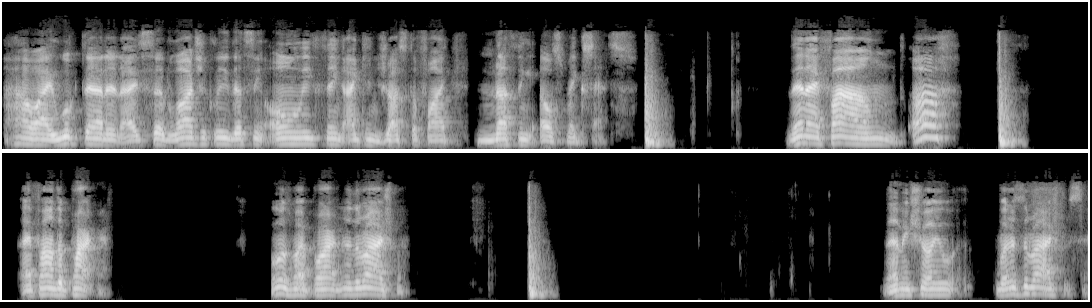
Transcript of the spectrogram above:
how I looked at it. I said logically, that's the only thing I can justify. Nothing else makes sense. Then I found, oh, I found a partner. Who was my partner? The Rashba. Let me show you what does the Rashba say.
